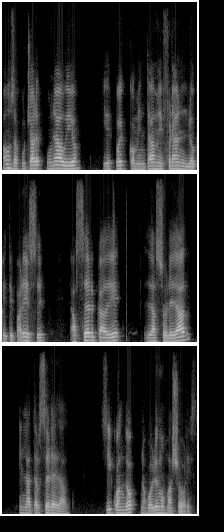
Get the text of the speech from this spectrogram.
vamos a escuchar un audio y después comentame, Fran, lo que te parece acerca de la soledad en la tercera edad, ¿sí? cuando nos volvemos mayores.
